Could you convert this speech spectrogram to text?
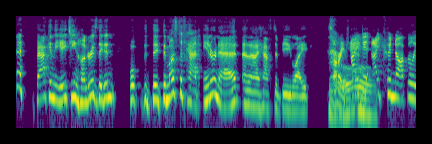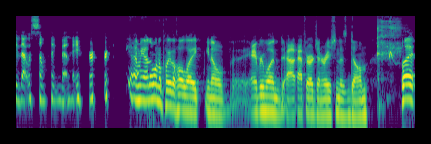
back." Back in the 1800s, they didn't. Well, they, they must have had internet, and I have to be like, sorry, No. kid. I did. I could not believe that was something that I heard. Yeah, I mean, I don't want to play the whole like you know everyone after our generation is dumb, but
